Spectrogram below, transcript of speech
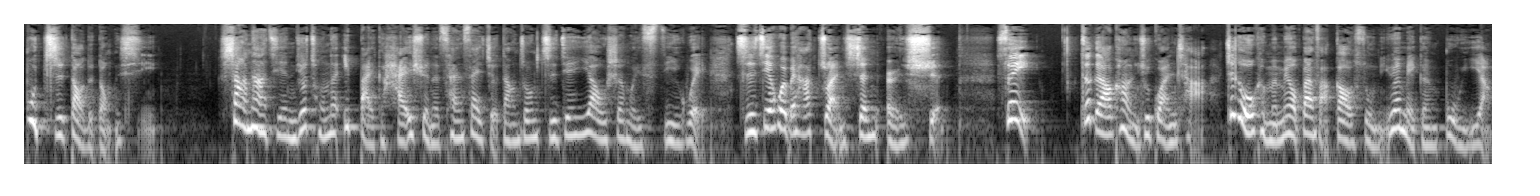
不知道的东西，刹那间你就从那一百个海选的参赛者当中，直接跃升为 C 位，直接会被他转身而选，所以。这个要靠你去观察，这个我可能没有办法告诉你，因为每个人不一样，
